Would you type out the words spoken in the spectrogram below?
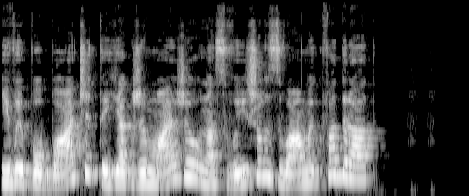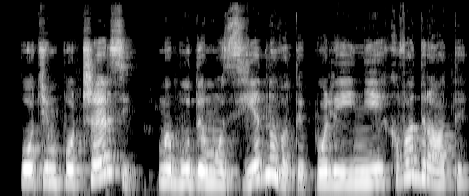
І ви побачите, як же майже у нас вийшов з вами квадрат. Потім по черзі ми будемо з'єднувати по лінії квадрати.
